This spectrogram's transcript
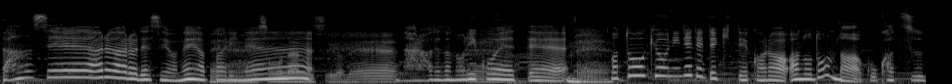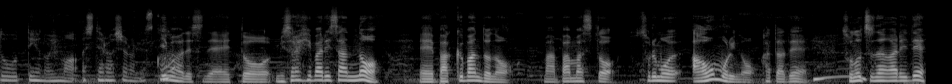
男性あるあるですよねやっぱりね、えーそうなんですよね、なるほど乗り越えて、えーまあ、東京に出てきてからあのどんなこう活動っていうのを今してらっしゃるんですか？今はですねえっと美空ひばりさんの、えーバックバンドの、まあ、バンマスとそれも青森の方でうん。そのつながりで、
